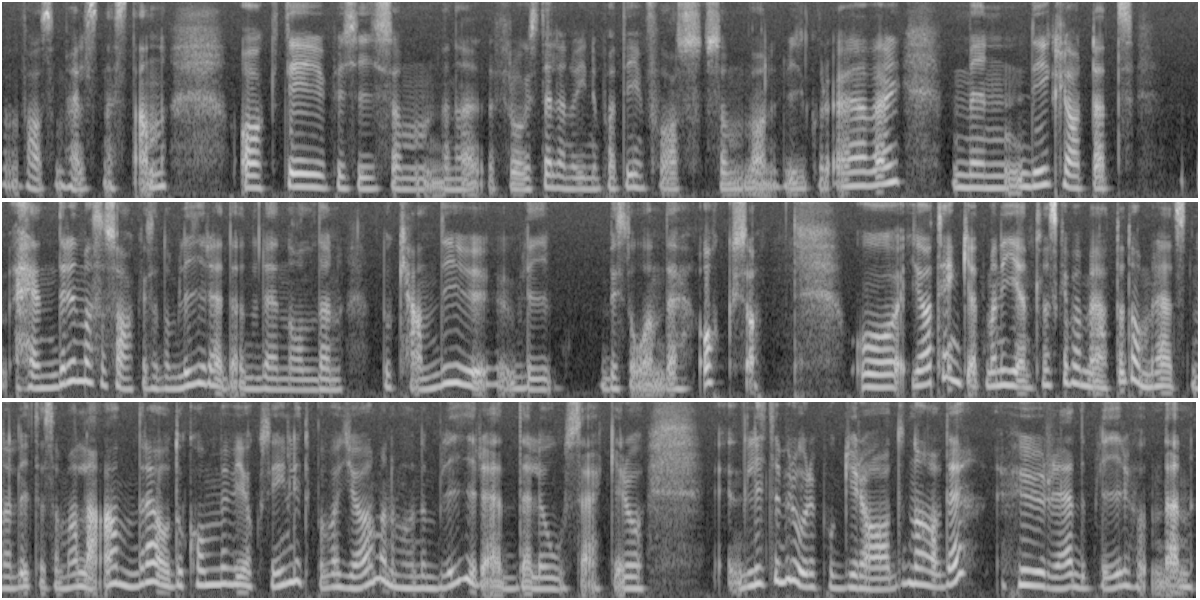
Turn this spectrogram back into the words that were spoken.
vad som helst nästan. Och det är ju precis som den här frågeställaren var inne på att det är en fas som vanligtvis går över. Men det är klart att händer en massa saker så att de blir rädda under den åldern, då kan det ju bli bestående också. Och Jag tänker att man egentligen ska bemöta de rädslorna lite som alla andra och då kommer vi också in lite på vad gör man om hunden blir rädd eller osäker. Och eh, lite beror det på graden av det. Hur rädd blir hunden?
